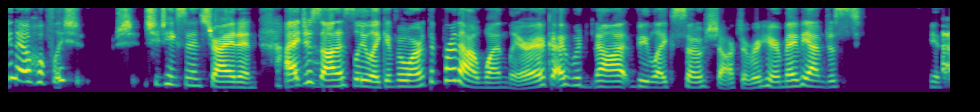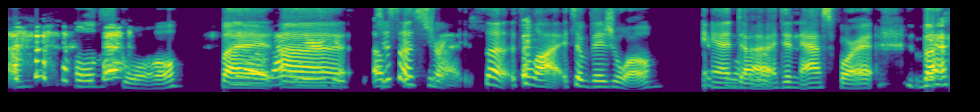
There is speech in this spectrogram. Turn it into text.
you know. Hopefully, she, she she takes it in stride. And I just Yeah. honestly like if it weren't for that one lyric, I would not be like so shocked over here. Maybe I'm just you know old school, no, but that uh, is just a it's stri- it's a it's a lot. It's a visual. It's and uh, I didn't ask for it, but.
